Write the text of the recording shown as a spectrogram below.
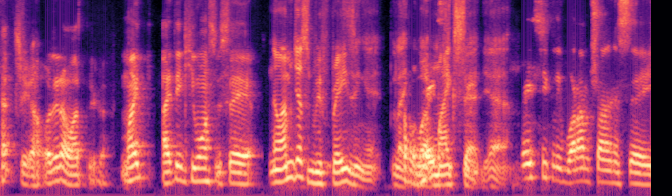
や、違う。俺らはっていうか。Mike, I think he wants to say, No, I'm just rephrasing it like Oh, what really? Mike said. Yeah. Basically, what I'm trying to say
